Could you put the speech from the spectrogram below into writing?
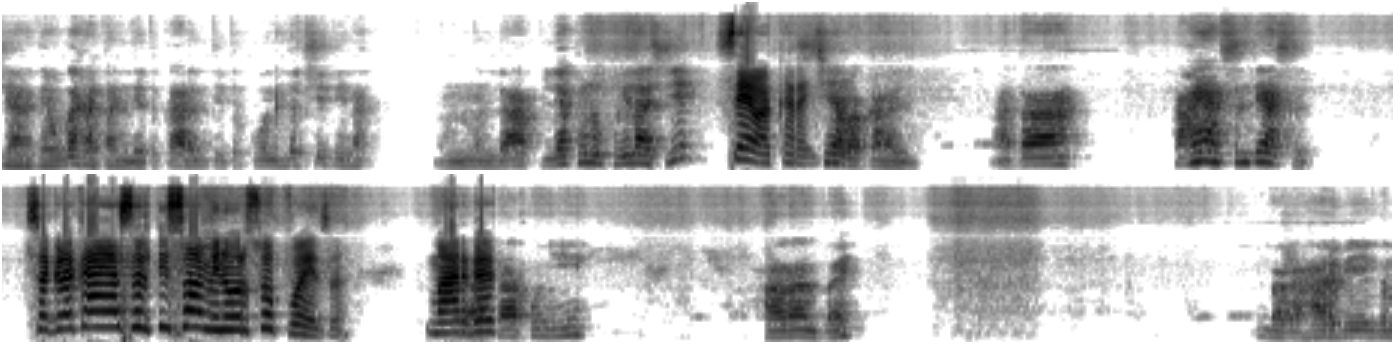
चार देव घरात आणले कारण तिथं कोण लक्ष देणार. म्हणून म्हणलं आपल्याकडून होईल अशी सेवा करायची. सेवा करायची. आता काय असेल ते असेल. सगळं काय असेल ती स्वामींवर सोपवायचं. मार्ग आता आपण ही हार आणलाय. बघा हार बी एकदम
